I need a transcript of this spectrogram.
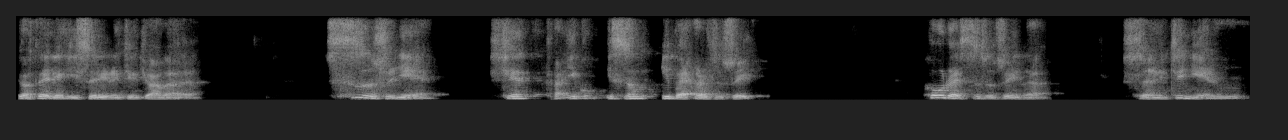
要要带领以色列人进迦南。四十年，先他一共一生一百二十岁。后来四十岁呢，神纪念日，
